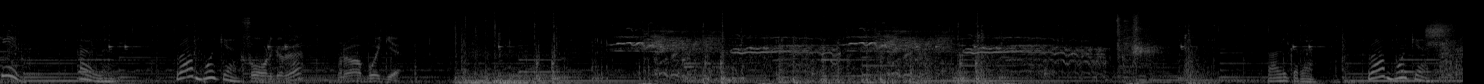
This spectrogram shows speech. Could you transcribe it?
Kiev Erlen Raboye. Forgre Raboye. Forgre Raboye.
